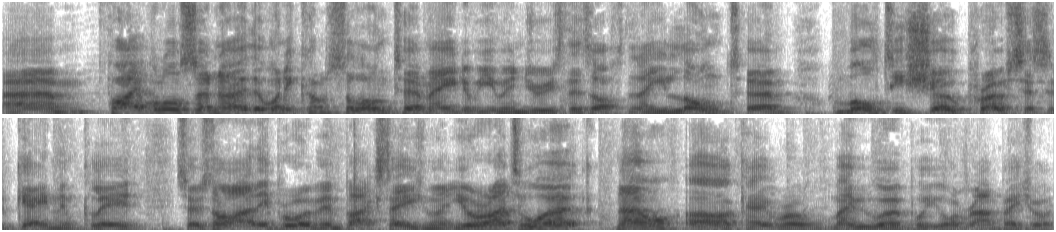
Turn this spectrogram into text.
Um, Fightful will also know that when it comes to long-term AEW injuries, there's often a long-term, multi-show process of getting them cleared. So it's not like they brought him in backstage and went, "You're all right to work?" No. Oh, okay. Well, maybe we won't put you on Rampage. Or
